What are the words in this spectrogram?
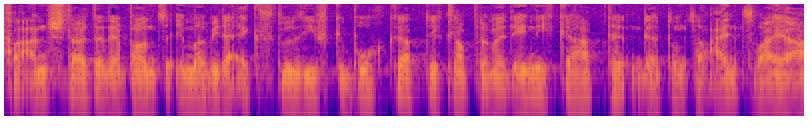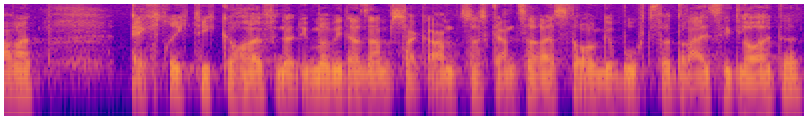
Veranstalter, der bei uns immer wieder exklusiv gebucht gehabt. Ich glaube, wenn wir den nicht gehabt hätten, der hat uns so ein, zwei Jahre echt richtig geholfen, hat immer wieder Samstagabends das ganze Restaurant gebucht für 30 Leute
